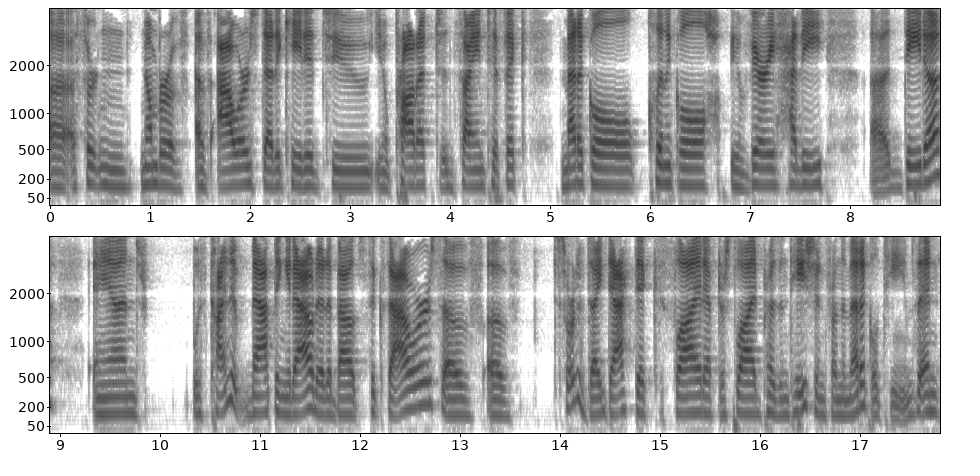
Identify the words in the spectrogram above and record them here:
uh, a certain number of, of hours dedicated to, you know, product and scientific, medical, clinical, you know, very heavy uh, data, and was kind of mapping it out at about six hours of of sort of didactic slide after slide presentation from the medical teams. And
